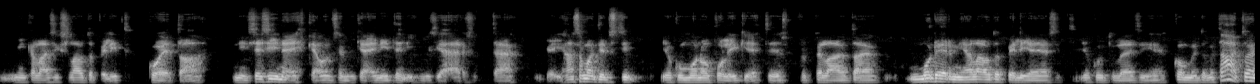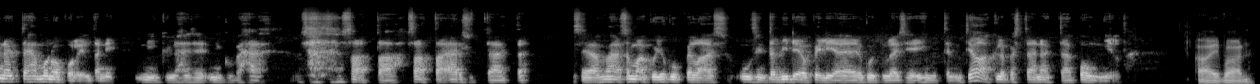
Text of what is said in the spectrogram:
minkälaisiksi lautapelit koetaan niin se siinä ehkä on se, mikä eniten ihmisiä ärsyttää. Ja ihan sama tietysti joku monopolikin, että jos pelaa jotain modernia lautapeliä ja sitten joku tulee siihen kommentoimaan, että toi näyttää ihan monopolilta, niin, niin kyllähän se niin kuin vähän saattaa, saattaa ärsyttää, että se on vähän sama kuin joku pelaisi uusinta videopeliä ja joku tulee siihen ihmettelemään, että jaa, kylläpä tämä näyttää pongilta. Aivan.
